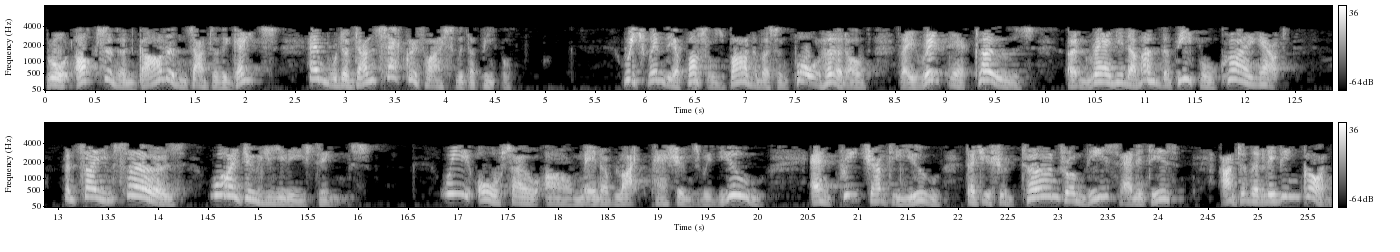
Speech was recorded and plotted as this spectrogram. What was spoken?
brought oxen and garlands unto the gates and would have done sacrifice with the people which when the apostles Barnabas and Paul heard of, they rent their clothes and ran in among the people, crying out, and saying, Sirs, why do ye these things? We also are men of like passions with you, and preach unto you that you should turn from these vanities unto the living God,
